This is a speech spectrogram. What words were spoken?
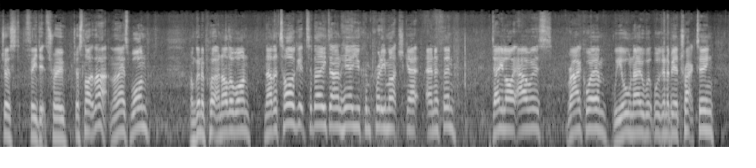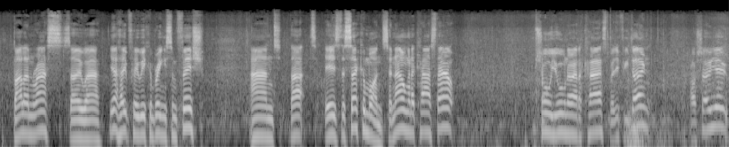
just feed it through, just like that. Now there's one, I'm gonna put another one. Now the target today down here, you can pretty much get anything. Daylight hours, ragworm, we all know what we're gonna be attracting, Ballan wrasse. So uh, yeah, hopefully we can bring you some fish. And that is the second one. So now I'm gonna cast out. Sure you all know how to cast, but if you don't, I'll show you.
